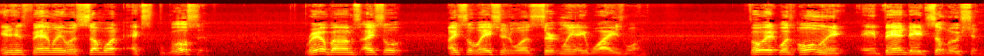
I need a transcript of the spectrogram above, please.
in his family was somewhat explosive. Rehoboam's isol- isolation was certainly a wise one, though it was only a band aid solution.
